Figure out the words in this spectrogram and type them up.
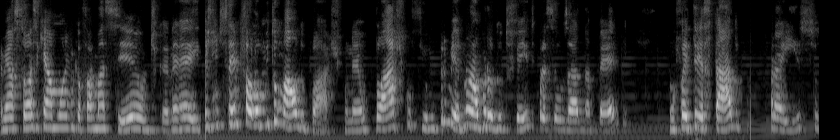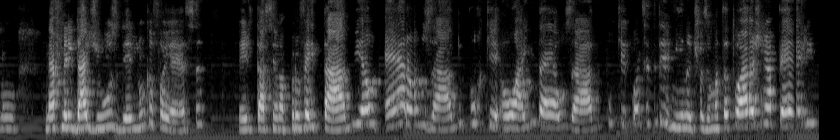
a minha sócia que é a Mônica farmacêutica, né, e a gente sempre falou muito mal do plástico, né, o plástico filme, primeiro, não é um produto feito para ser usado na pele, não foi testado para isso, não, né, a finalidade de uso dele nunca foi essa, ele está sendo aproveitado e é era usado porque, ou ainda é usado, porque quando você termina de fazer uma tatuagem, a pele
